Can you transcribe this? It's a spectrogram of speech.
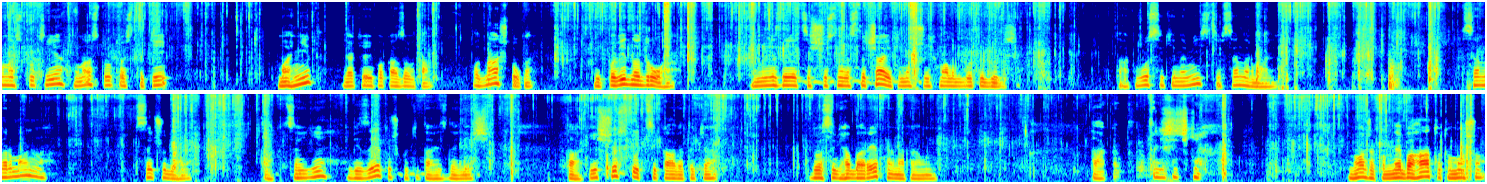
у нас тут є? У нас тут ось такий магніт, як я і показував там. Одна штука, відповідно, друга. Мені здається, щось не вистачає, тому що їх мало б бути більше. Так, вусики на місці, все нормально. Все нормально, все чудово. Так, це є візиточку Китай здає ще. Так, і щось тут цікаве таке. Досить габаритне, напевно. Так, трішечки ножиком. Небагато, тому що,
